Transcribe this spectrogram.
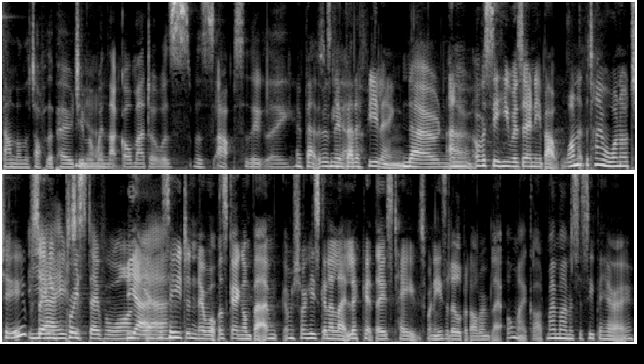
stand on the top of the podium and win that gold medal was was absolutely I bet there was no Yeah. better feeling. no no And obviously, he was only about one at the time, or one or two. So yeah he he was probably- just over one yeah, yeah, so he didn't know what was going on. But I'm, I'm sure he's going to like look at those tapes when he's a little bit older and be like, "Oh my god, my mum is a superhero."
